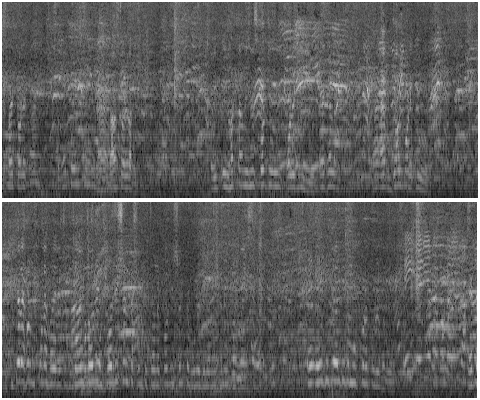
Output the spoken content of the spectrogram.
সেপারেট টয়লেট নাই। হ্যাঁ গাছ টয়লেট রাখেছি এই এই ঘরটা আমি ইউজ করছি এই কলেজ দেখালাম। হ্যাঁ জল পড়ে পুরো। টিচার এখন মনে হয়ে গেছে আমি পজিশনটা শুনতে চাইলে পজিশনটা বলে দিলাম এখানেই করব এই- এইদিকে ওইদিকে মুখ করে করে দেবো। এটা।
